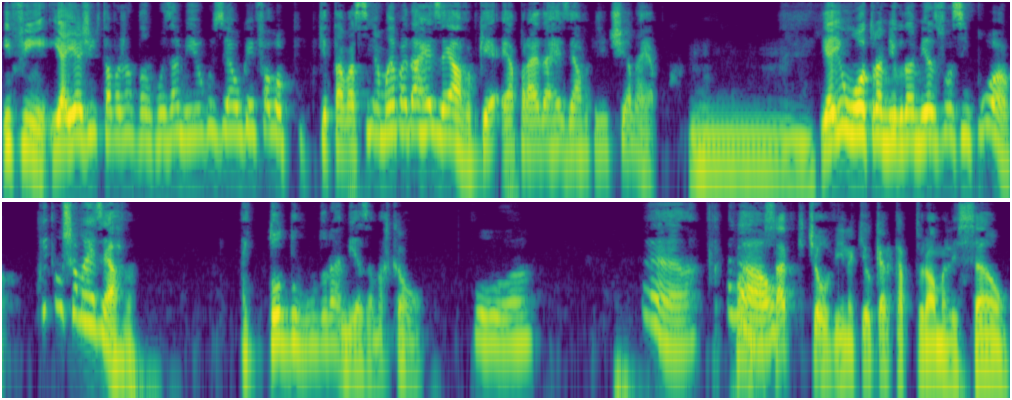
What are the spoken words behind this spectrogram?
Enfim, e aí a gente tava jantando com os amigos e alguém falou que tava assim, amanhã vai dar reserva, porque é a praia da reserva que a gente ia na época. Hum, E aí um outro amigo da mesa falou assim, pô, por que, que não chama reserva? Aí todo mundo na mesa, Marcão. Pô. É, legal. Bom, sabe que te ouvindo aqui, eu quero capturar uma lição.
